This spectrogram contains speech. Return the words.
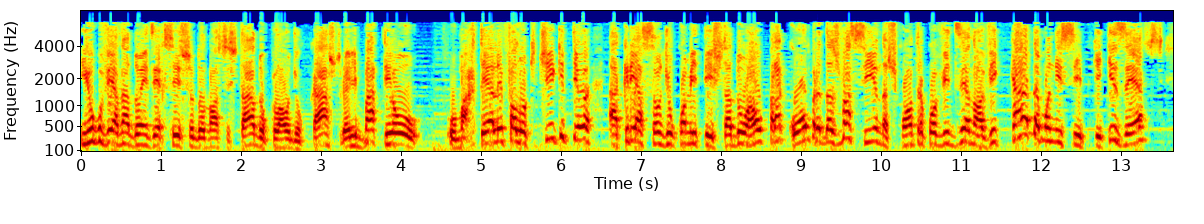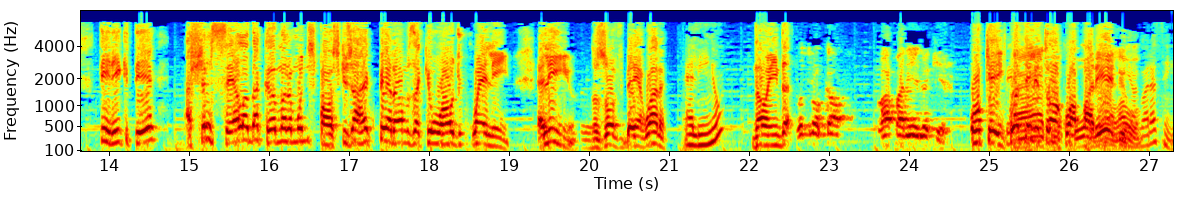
e o governador em exercício do nosso estado, Cláudio Castro, ele bateu o martelo e falou que tinha que ter a criação de um comitê estadual para a compra das vacinas contra a Covid-19. E cada município que quisesse teria que ter a chancela da Câmara Municipal. Acho que já recuperamos aqui o áudio com Elinho. Elinho, nos ouve bem agora? Elinho? Não, ainda. Vou trocar o aparelho aqui. Ok, enquanto ah, ele troca o aparelho. Agora sim.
